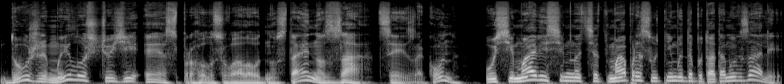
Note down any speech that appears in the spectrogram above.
Дуже мило, що ЄС проголосувала одностайно за цей закон усіма 18 присутніми депутатами в залі.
